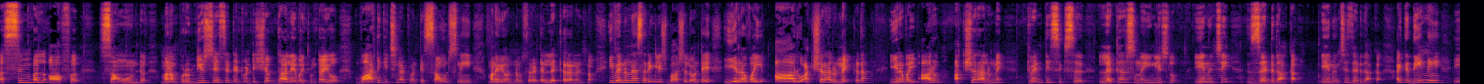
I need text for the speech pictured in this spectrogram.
a symbol of sound మనం ప్రొడ్యూస్ చేసేటటువంటి శబ్దాలు ఏవైతే ఉంటాయో వాటికి ఇచ్చినటువంటి సౌండ్స్ని మనం ఏమంటున్నాం సార్ అంటే లెటర్ అని అంటున్నాం. ఇవన్నీ ఉన్నాయి సార్ ఇంగ్లీష్ భాషలో అంటే ఇరవై ఆరు అక్షరాలు ఉన్నాయి కదా? ఇరవై ఆరు అక్షరాలు ఉన్నాయి. ట్వంటీ సిక్స్ లెటర్స్ ఉన్నాయి ఇంగ్లీష్లో. ఏ నుంచి? జెడ్ దాకా. ఏ నుంచి జెడ్ దాకా? అయితే దీన్ని ఈ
